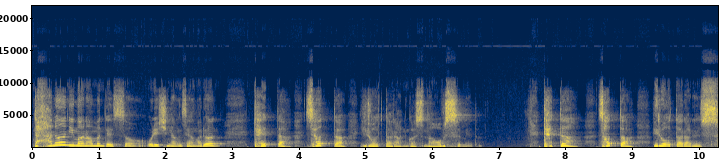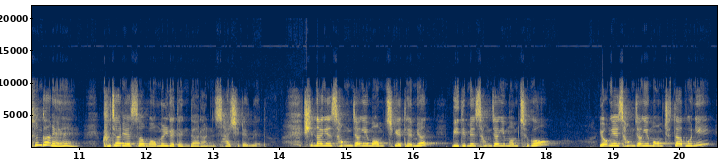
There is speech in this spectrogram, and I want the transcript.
나는 이만하면 됐어. 우리 신앙생활은 됐다, 섰다, 이루었다라는 것은 없습니다. 됐다, 섰다, 이루었다라는 순간에 그 자리에서 머물게 된다라는 사실입니다. 신앙의 성장이 멈추게 되면 믿음의 성장이 멈추고 영의 성장이 멈추다 보니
